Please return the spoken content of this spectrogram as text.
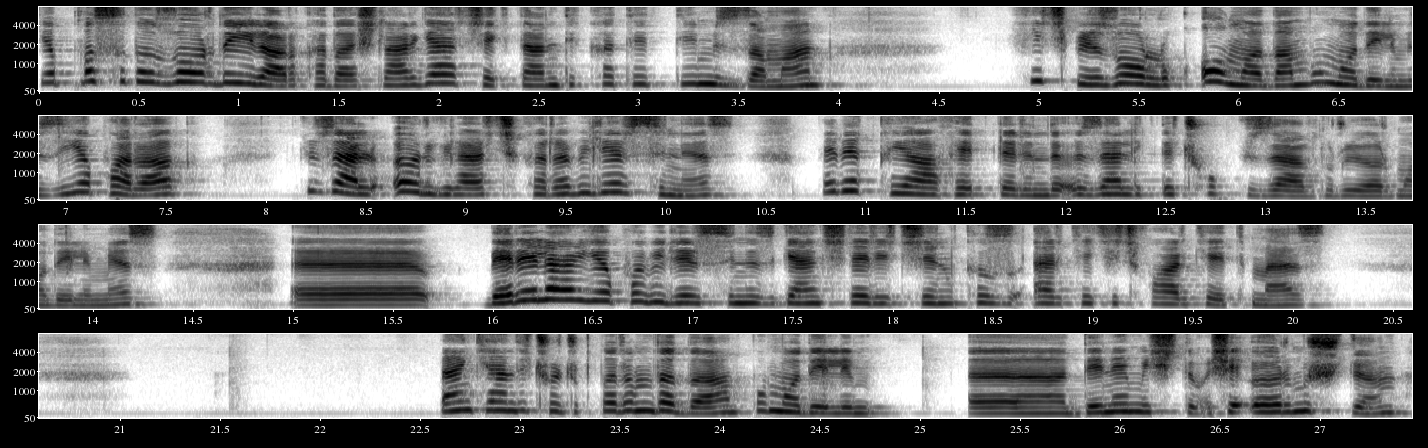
Yapması da zor değil arkadaşlar. Gerçekten dikkat ettiğimiz zaman hiçbir zorluk olmadan bu modelimizi yaparak güzel örgüler çıkarabilirsiniz. Bebek kıyafetlerinde özellikle çok güzel duruyor modelimiz. Ee, bereler yapabilirsiniz gençler için. Kız erkek hiç fark etmez. Ben kendi çocuklarımda da bu modelim e, denemiştim, şey örmüştüm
